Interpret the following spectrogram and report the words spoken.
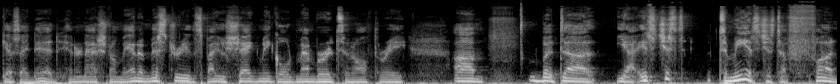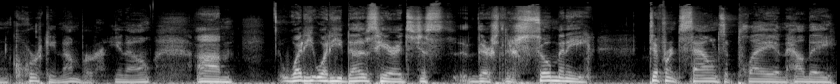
guess I did. International Man of Mystery, The Spy Who Shagged Me, Goldmember. It's in all three. Um, but uh, yeah, it's just to me, it's just a fun, quirky number. You know, um, what he what he does here, it's just there's there's so many different sounds at play and how they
